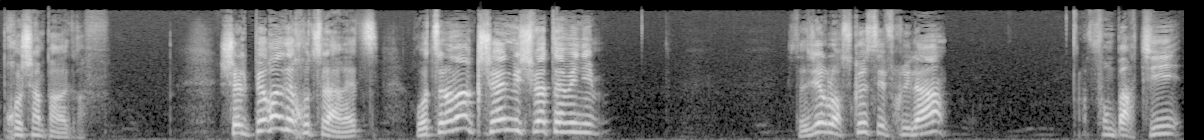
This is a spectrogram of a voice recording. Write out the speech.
prochain paragraphe. C'est-à-dire lorsque ces fruits-là font partie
